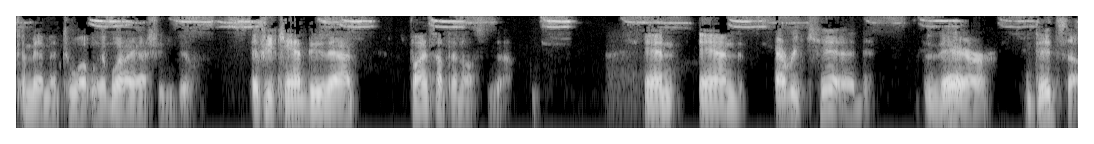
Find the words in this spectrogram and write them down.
commitment to what, what I ask you to do. If you can't do that, find something else to do. And, and every kid there did so.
